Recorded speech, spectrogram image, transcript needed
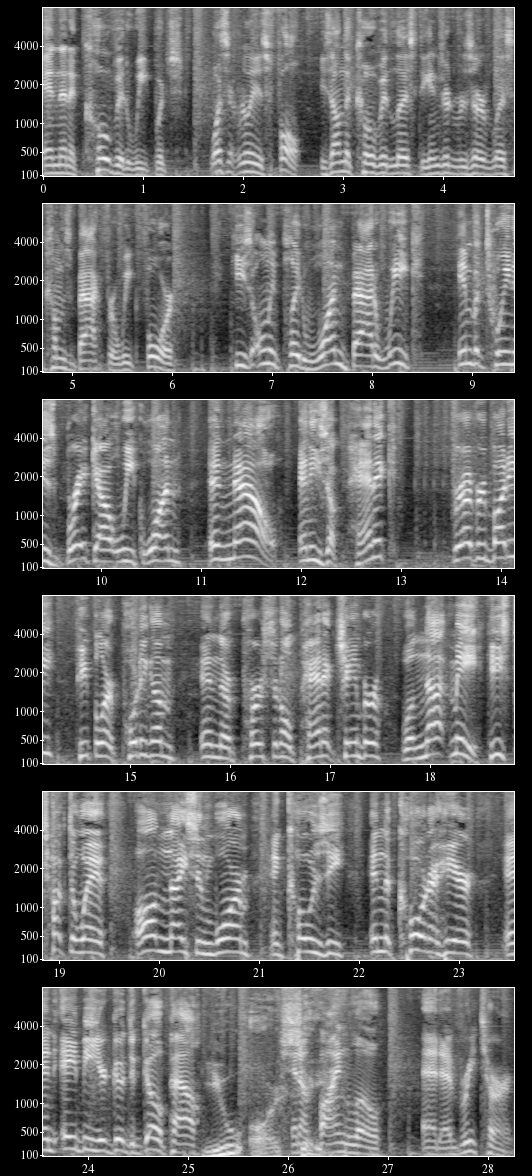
and then a COVID week, which wasn't really his fault. He's on the COVID list, the injured reserve list, comes back for week four. He's only played one bad week in between his breakout week one and now. And he's a panic for everybody. People are putting him in their personal panic chamber. Well, not me. He's tucked away all nice and warm and cozy in the corner here. And AB, you're good to go, pal. You are And I'm buying low at every turn.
